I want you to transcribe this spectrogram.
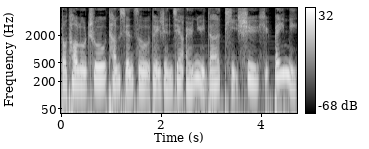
都透露出汤显祖对人间儿女的体恤与悲悯。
